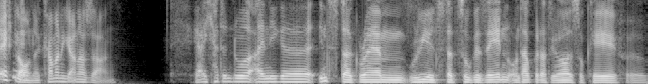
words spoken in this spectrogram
echt Laune, kann man nicht anders sagen. Ja, ich hatte nur einige Instagram-Reels dazu gesehen und habe gedacht, ja, ist okay, äh,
